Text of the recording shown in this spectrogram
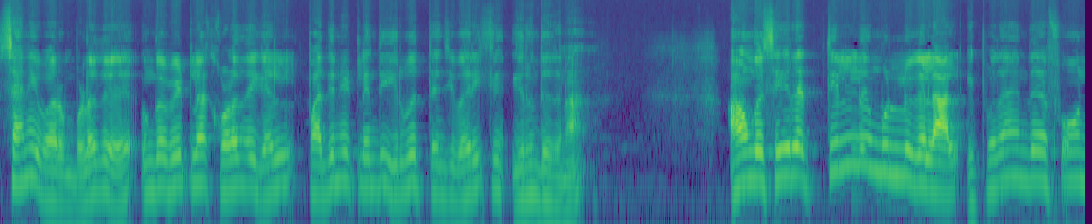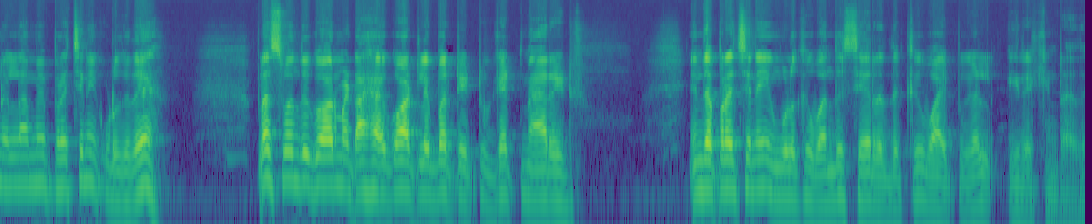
சனி வரும் பொழுது உங்கள் வீட்டில் குழந்தைகள் பதினெட்டுலேருந்து இருபத்தஞ்சி வரைக்கும் இருந்ததுன்னா அவங்க செய்கிற தில்லு முள்ளுகளால் இப்போ தான் இந்த ஃபோன் எல்லாமே பிரச்சனை கொடுக்குதே. ப்ளஸ் வந்து government I have got liberty to get married இந்த பிரச்சனை உங்களுக்கு வந்து சேர்றதுக்கு வாய்ப்புகள் இருக்கின்றது.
